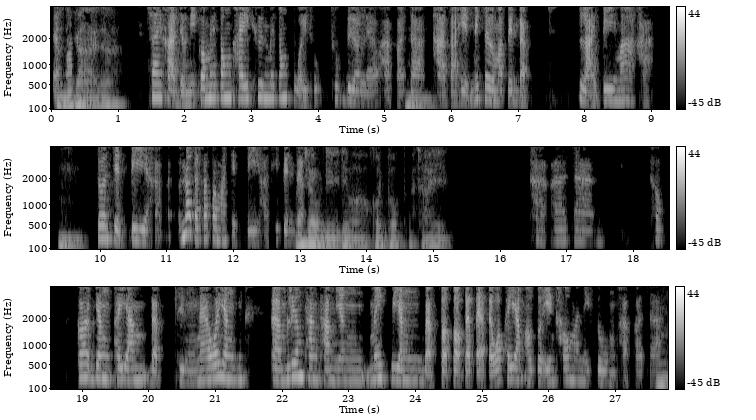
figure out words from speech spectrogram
แต่ตอนนี้ก็หายแล้วใช่ค่ะ เดี๋ยวนี้ก็ไม่ต้องไข้ขึ้นไม่ต้องป่วยทุกทุกเดือนแล้วค่ะอาจารย์หาสาเหตุไม่เจอมาเป็นแบบหลายปีมากค่ะเกินเจ็ดปีค่ะ น่าจะสักประมาณเจ็ดปีค่ะ ที่เป็นแบบโชคดีที่หมอคนพบสาเหตุค่ะอาจารย์ขอบ ก็ยังพยายามแบบถึงแม้ว่ายังเรื่องทางธรรมยังไม่ยังแบบต่อต่อแต่แต่แต่ว่าพยายามเอาตัวเองเข้ามาในซูมค่ะพระอาจารย์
